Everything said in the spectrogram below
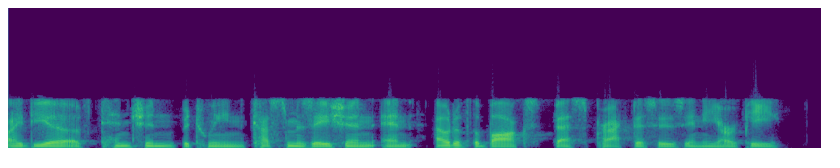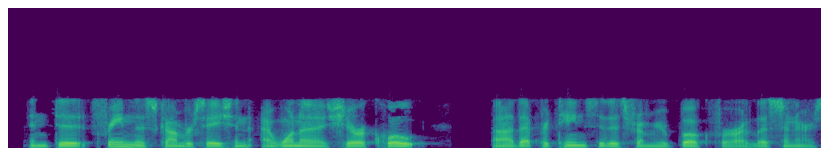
idea of tension between customization and out of the box best practices in ERP? And to frame this conversation, I want to share a quote uh, that pertains to this from your book for our listeners.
